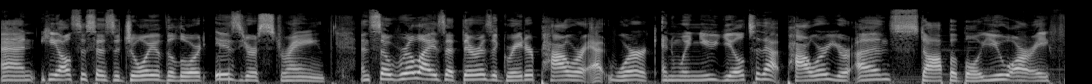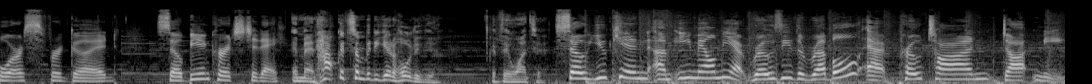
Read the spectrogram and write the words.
And he also says the joy of the Lord is your strength. And so realize that there is a greater power at work. And when you yield to that power, you're unstoppable. You are a force for good. So be encouraged today. Amen. How could somebody get a hold of you if they want to? So you can um, email me at rosietherebel at proton.me.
